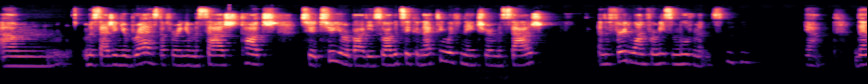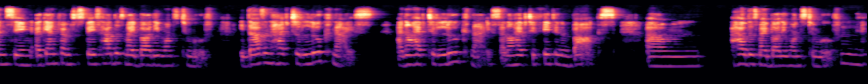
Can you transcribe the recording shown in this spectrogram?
um, massaging your breast offering a massage touch to to your body. So i would say connecting with nature massage. And the third one for me is movement. Mm-hmm. yeah. Dancing again from to space. How does my body want to move? It doesn't have to look nice. I don't have to look nice. I don't have to fit in a box. Um, how does my body wants to move mm.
